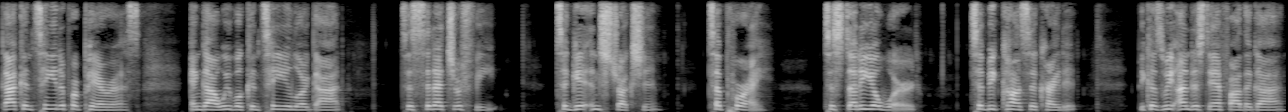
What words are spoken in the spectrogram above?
God, continue to prepare us. And God, we will continue, Lord God, to sit at your feet, to get instruction, to pray, to study your word, to be consecrated, because we understand, Father God,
